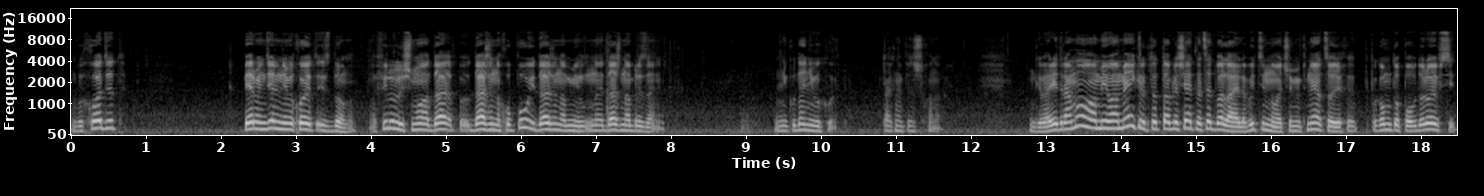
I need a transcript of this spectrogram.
выходит, первую неделю не выходит из дома. Афилу лишмо да- даже на хупу и даже на, даже на обрезание. Никуда не выходит. Так написано в Шуханах. Говорит Рамо, мила мейкель, кто-то облачает лацет балайла, выйти ночью, мипне отцорих, по какому-то поводу, роев сит.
